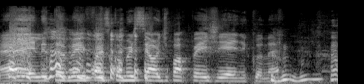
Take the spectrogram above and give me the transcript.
É, ele também faz comercial de papel higiênico, né?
